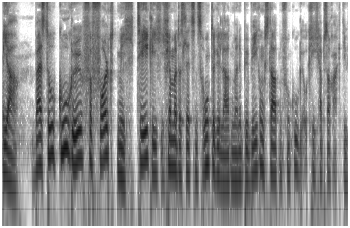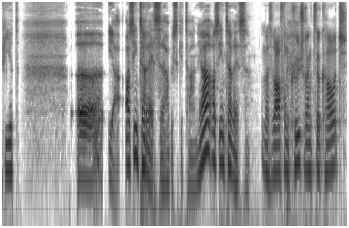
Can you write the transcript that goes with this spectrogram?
ja, weißt du, Google verfolgt mich täglich. Ich habe mir das letztens runtergeladen, meine Bewegungsdaten von Google. Okay, ich habe es auch aktiviert. Äh, ja, aus Interesse habe ich es getan. Ja, aus Interesse. Was war vom Kühlschrank zur Couch?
